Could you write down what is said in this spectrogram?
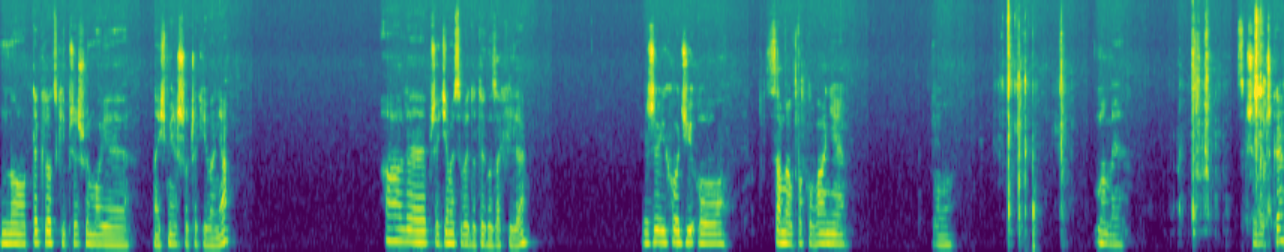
no, te klocki przeszły moje najśmielsze oczekiwania. Ale przejdziemy sobie do tego za chwilę. Jeżeli chodzi o same opakowanie, to mamy skrzyneczkę.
